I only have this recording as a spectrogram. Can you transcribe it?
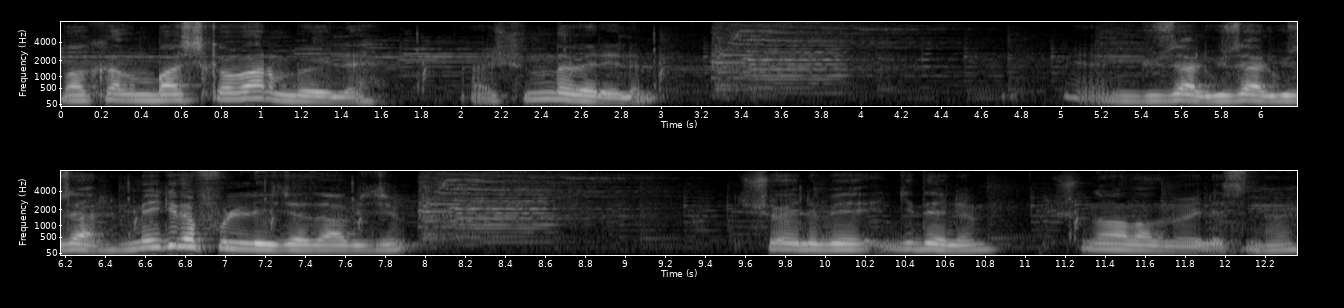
Bakalım başka var mı böyle? Ha, şunu da verelim. Yani güzel güzel güzel. Meg'i de fullleyeceğiz abicim. Şöyle bir gidelim. Şunu alalım öylesine.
